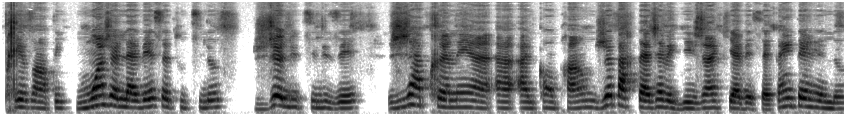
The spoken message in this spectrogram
présenté. Moi, je l'avais, cet outil-là. Je l'utilisais j'apprenais à, le comprendre, je partageais avec des gens qui avaient cet intérêt-là.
